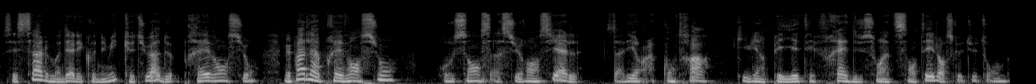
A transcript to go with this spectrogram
c'est ça le modèle économique que tu as de prévention. Mais pas de la prévention au sens assurantiel, c'est-à-dire un contrat qui vient payer tes frais du soin de santé lorsque tu tombes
